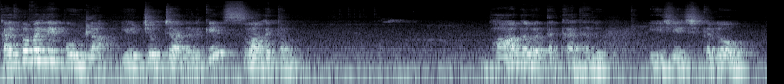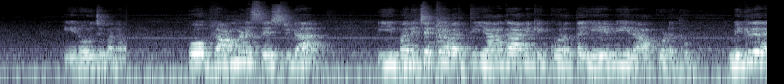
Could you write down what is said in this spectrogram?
కల్పవల్లి పూండ్ల యూట్యూబ్ ఛానల్కి స్వాగతం. భాగవత కథలు ఈ శీర్షికలో ఈరోజు మనం ఓ బ్రాహ్మణ శ్రేష్ఠుడా ఈ బలిచక్రవర్తి యాగానికి కొరత ఏమీ రాకూడదు. మిగిలిన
